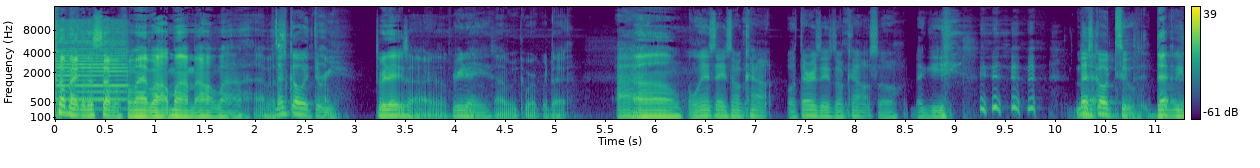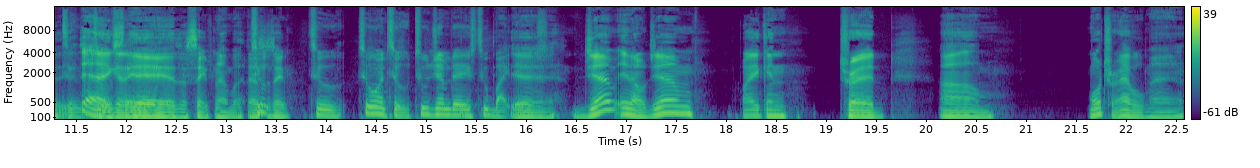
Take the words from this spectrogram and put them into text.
Come back on the seventh. I'm gonna have a, I'm gonna have a- have a- Let's go with three. three days. All right, Three days. Uh, we can work with that. Right. Um, Wednesdays don't count, or Thursdays don't count. So that let's go two. that, That'd be two. yeah, Two yeah, yeah, it's a safe number. That's Two- a safe. two, two and two, two gym days, two bike days. Yeah, gym. You know, gym, biking, tread, um, more travel, man.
